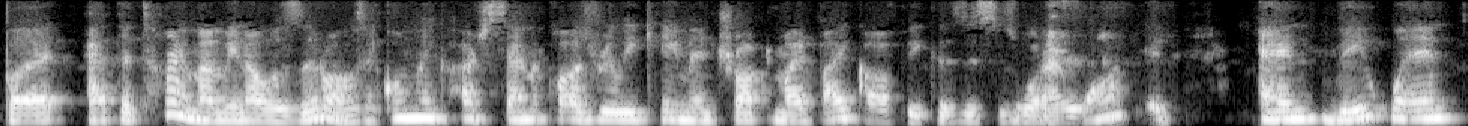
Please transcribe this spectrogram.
But, at the time, I mean, I was little. I was like, oh my gosh, Santa Claus really came and dropped my bike off because this is what I wanted. And they went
